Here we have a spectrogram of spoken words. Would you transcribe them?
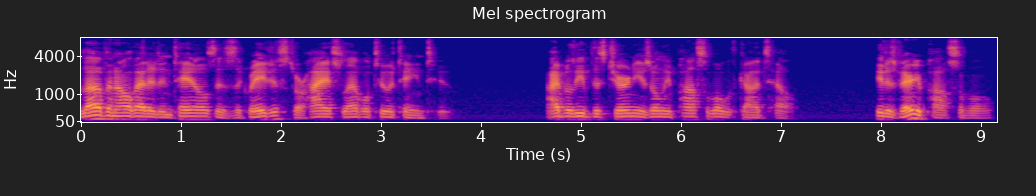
Love and all that it entails is the greatest or highest level to attain to. I believe this journey is only possible with God's help. It is very possible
